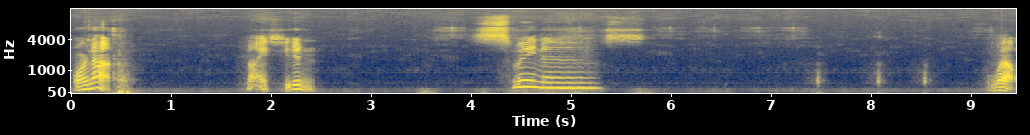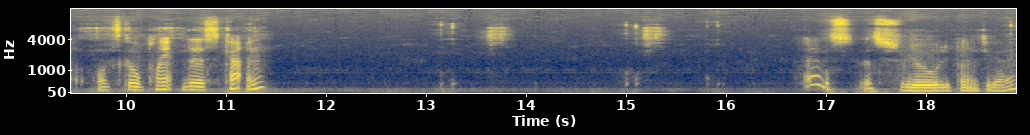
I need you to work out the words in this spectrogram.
Or not. Nice, he didn't. Sweetness. Well, let's go plant this cotton. That's that's slowly putting together.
